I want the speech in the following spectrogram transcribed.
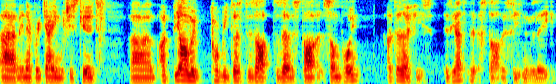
um, in every game, which is good. Um, Biamou probably does deserve, deserve a start at some point. I don't know if he's has he had a start this season in the league.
